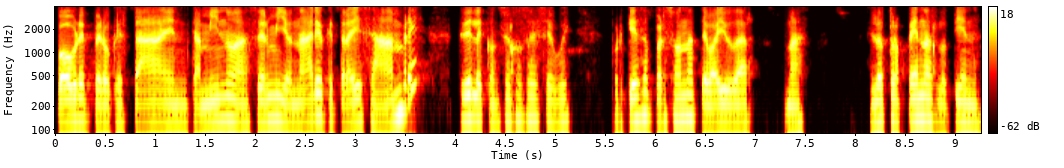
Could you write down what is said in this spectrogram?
pobre pero que está en camino a ser millonario, que trae esa hambre, pídele consejos a ese güey, porque esa persona te va a ayudar más. El otro apenas lo tiene.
